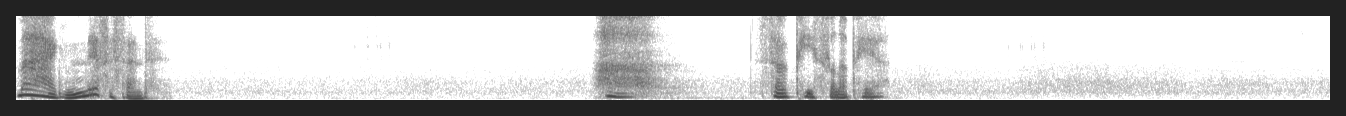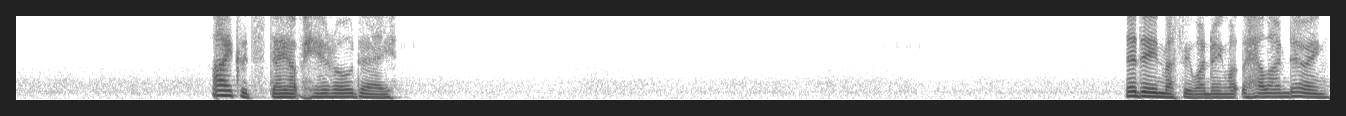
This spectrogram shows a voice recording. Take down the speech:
Magnificent. so peaceful up here. I could stay up here all day. Nadine must be wondering what the hell I'm doing.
